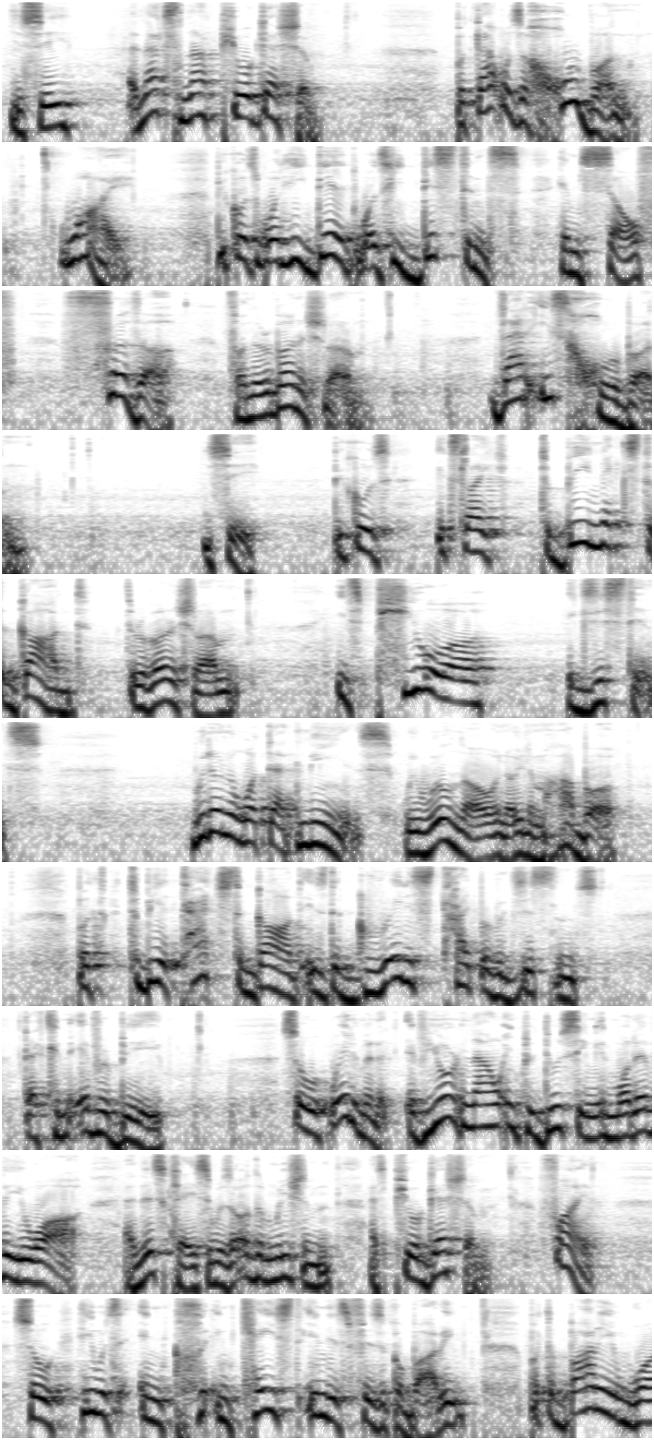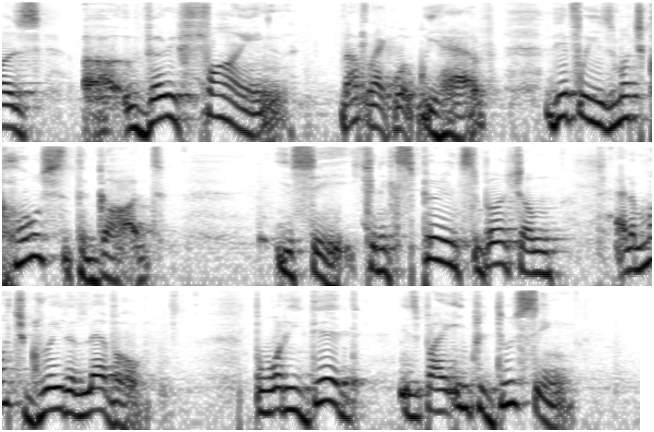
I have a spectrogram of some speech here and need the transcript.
You see? And that's not pure Geshem. But that was a Churban. Why? Because what he did was he distanced himself further from the Rabban Shalom. That is Churban. You see? Because it's like to be next to God, to Rabban Shalom, is pure existence. We don't know what that means. We will know in Olam Haba. But to be attached to God is the greatest type of existence that can ever be. So wait a minute. If you're now introducing in whatever you are, in this case it was Adam Rishon as pure Geshem, fine. So he was encased in his physical body, but the body was uh, very fine not like what we have. Therefore, he's much closer to God. You see, he can experience the Hashem at a much greater level. But what he did is by introducing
